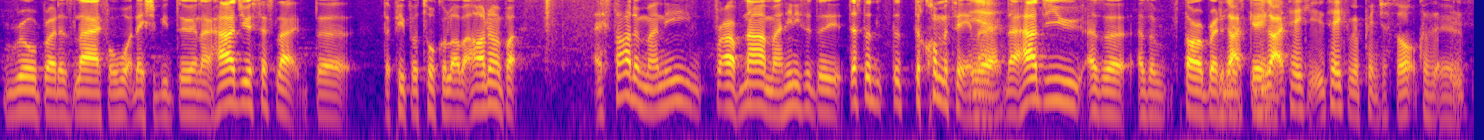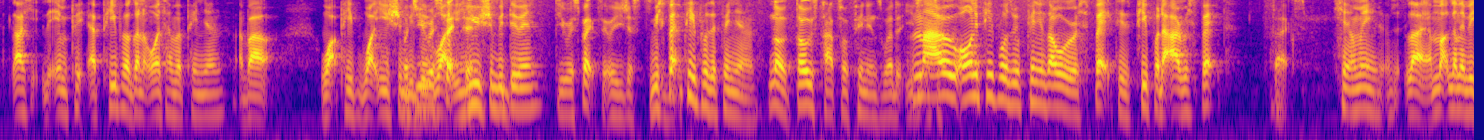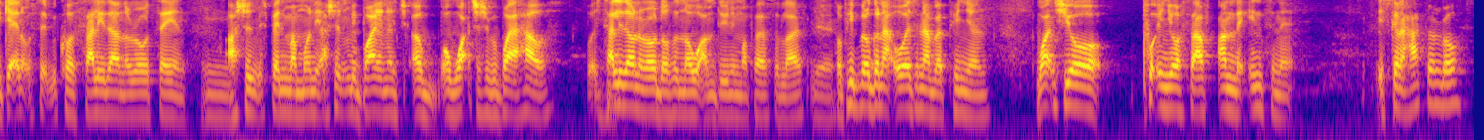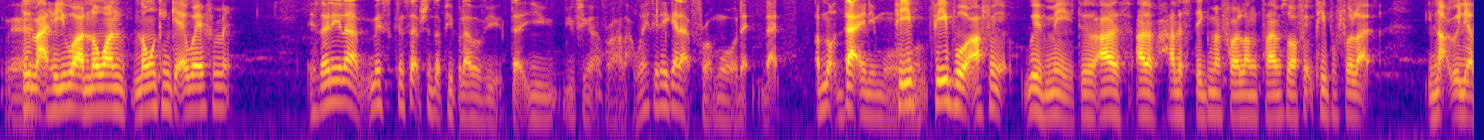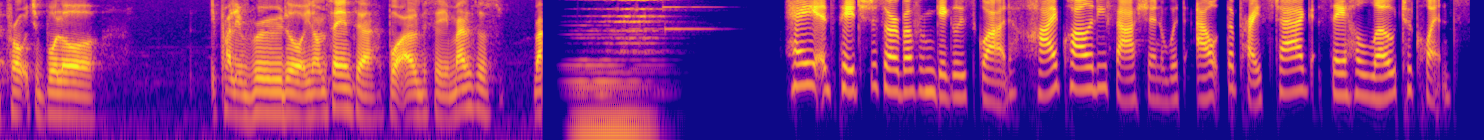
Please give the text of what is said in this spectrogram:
real brothers' life or what they should be doing. Like, how do you assess like the the people talk a lot about? Oh no, but Hey, Stardom, man, he, bruv, nah, man, he needs to do just the the, the commentating. Yeah. Like, like, how do you, as a as a thoroughbred in You this got, game, you got to take it. You take it with a pinch of salt because it's like the imp- uh, people are gonna always have opinions about what people, what you should But be do doing, what it? you should be doing. do you respect it or you just Respect people's opinion. No, those types of opinions. Whether you No, only people's opinions I will respect is people that I respect. facts. You know what I mean? Like, I'm not gonna be getting upset because Sally down the road saying Mm. I shouldn't be spending my money, I shouldn't be buying a, a, a watch, I should be buying a house. But Sally down the road doesn't know what I'm doing in my personal life. Yeah. So people are gonna always gonna have opinions. Once you're putting yourself on the internet, it's gonna happen, bro. Yeah. Doesn't matter who you are. No one, no one can get away from it. Is there any like misconceptions that people have of you that you you think like, bro, like where did they get that from, or that that I'm not that anymore? People, or- people, I think with me, dude, I was, I've had a stigma for a long time, so I think people feel like you're not really approachable or you're probably rude or you know what I'm saying to you. But obviously, man's just Hey, it's Paige DeSorbo from Giggly Squad. High quality fashion without the price tag. Say hello to Quince.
